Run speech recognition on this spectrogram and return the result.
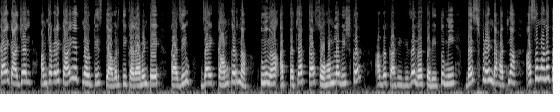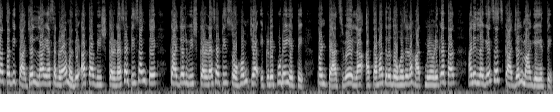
काय काजल? आमच्याकडे काय येत नव्हतीस? त्यावरती कला म्हणते काजीव जा एक काम कर ना. तू ना आत्ताच्या आत्ता सोहमला विश कर अगं काहीही झालं तरी तुम्ही बेस्ट फ्रेंड आहात ना? असं म्हणत आता ती काजलला या सगळ्यामध्ये आता विश करण्यासाठी सांगते. काजल विश करण्यासाठी सोहमच्या इकडे पुढे येते. पण त्याच वेळेला आता मात्र दोघं जण हात मिळवणी करतात आणि लगेचच काजल मागे येते.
